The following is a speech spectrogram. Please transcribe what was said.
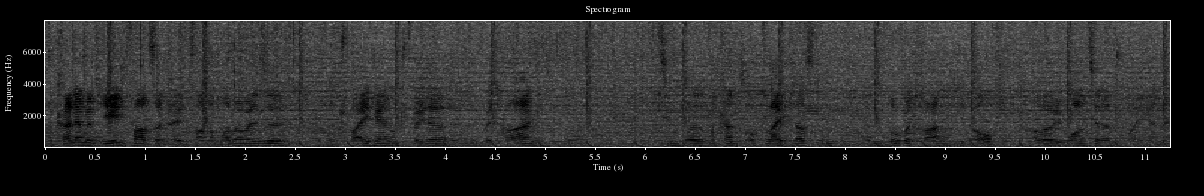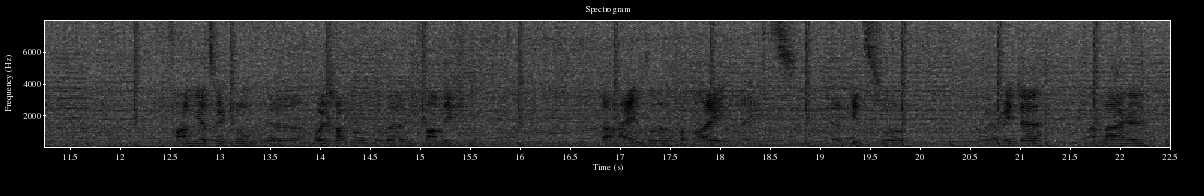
Man kann ja mit jedem Fahrzeug einfahren, normalerweise also speichern und später äh, übertragen. Beziehungsweise man kann es auch gleich lassen und so übertragen, das geht auch, aber wir wollen es ja dann speichern. Ne? fahren jetzt Richtung äh, Neutracknung, aber ich fahre nicht da rein, sondern vorbei rechts. Dann geht es zur Meteranlage für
